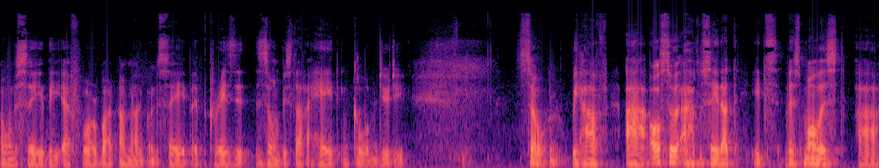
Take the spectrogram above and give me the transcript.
I want to say the F word but I'm not going to say the crazy zombies that I hate in Call of Duty. So we have uh, also I have to say that it's the smallest uh,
